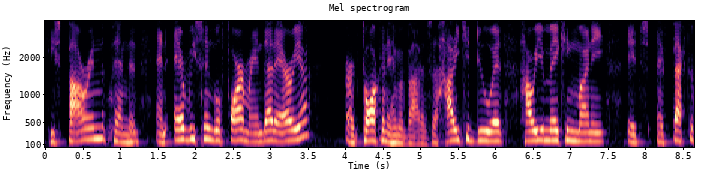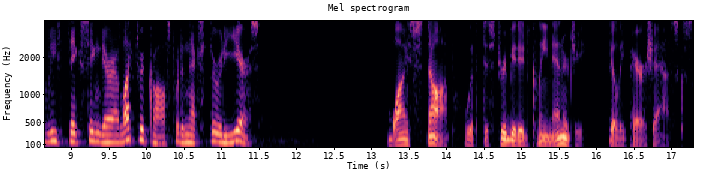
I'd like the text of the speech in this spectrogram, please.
he's power independent, and every single farmer in that area are talking to him about it. So, how did you do it? How are you making money? It's effectively fixing their electric costs for the next 30 years. Why stop with distributed clean energy? Billy Parish asks.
